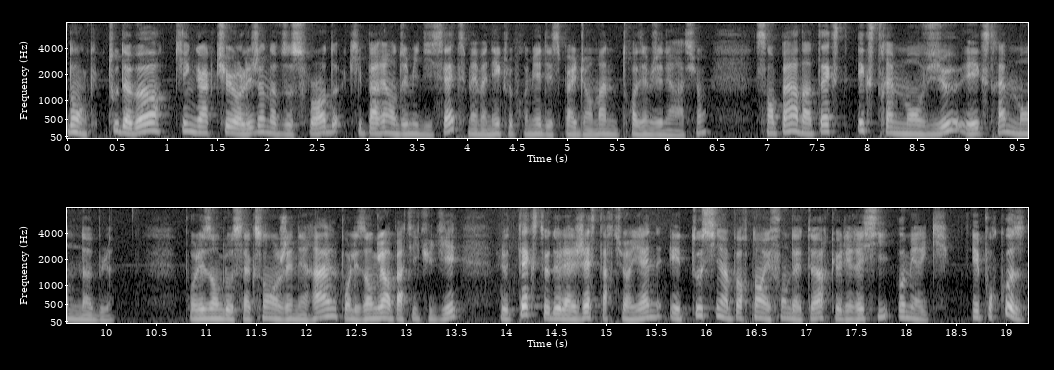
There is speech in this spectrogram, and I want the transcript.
Donc, tout d'abord, King Arthur Legend of the Sword, qui paraît en 2017, même année que le premier des Spider-Man troisième génération, s'empare d'un texte extrêmement vieux et extrêmement noble. Pour les anglo-saxons en général, pour les anglais en particulier, le texte de la geste arthurienne est aussi important et fondateur que les récits homériques. Et pour cause,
